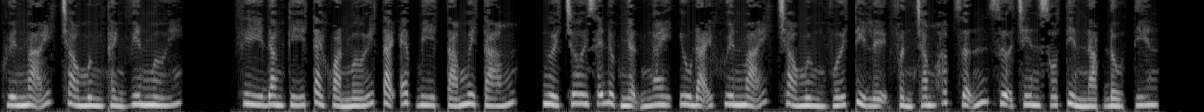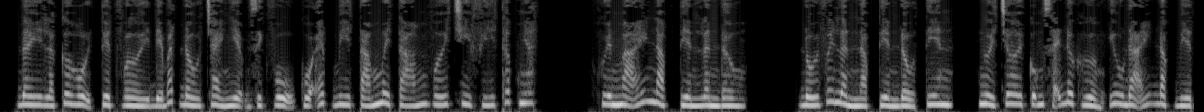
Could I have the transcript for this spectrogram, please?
Khuyến mãi chào mừng thành viên mới. Khi đăng ký tài khoản mới tại FB88, người chơi sẽ được nhận ngay ưu đãi khuyến mãi chào mừng với tỷ lệ phần trăm hấp dẫn dựa trên số tiền nạp đầu tiên. Đây là cơ hội tuyệt vời để bắt đầu trải nghiệm dịch vụ của FB88 với chi phí thấp nhất. Khuyến mãi nạp tiền lần đầu. Đối với lần nạp tiền đầu tiên, người chơi cũng sẽ được hưởng ưu đãi đặc biệt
